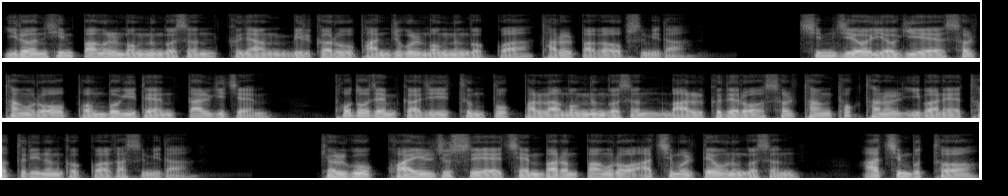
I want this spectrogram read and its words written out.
이런 흰 빵을 먹는 것은 그냥 밀가루 반죽을 먹는 것과 다를 바가 없습니다. 심지어 여기에 설탕으로 범벅이 된 딸기잼, 포도잼까지 듬뿍 발라 먹는 것은 말 그대로 설탕 폭탄을 입안에 터뜨리는 것과 같습니다. 결국 과일 주스에 잼 바른 빵으로 아침을 때우는 것은 아침부터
